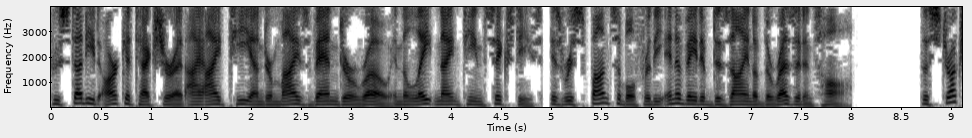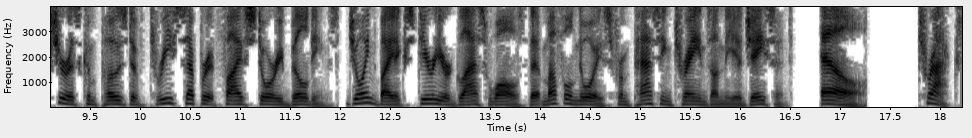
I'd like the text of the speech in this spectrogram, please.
who studied architecture at IIT under Mies van der Rohe in the late 1960s, is responsible for the innovative design of the residence hall. The structure is composed of three separate five-story buildings, joined by exterior glass walls that muffle noise from passing trains on the adjacent L tracks.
